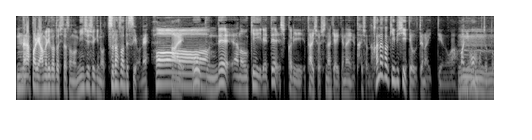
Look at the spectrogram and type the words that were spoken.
やっぱりアメリカとしてはその民主主義の辛さですよね。はい。オープンであの受け入れてしっかり対処しなきゃいけないのに対処なかなか厳しい手を打てないっていうのは、まあ日本もちょっと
